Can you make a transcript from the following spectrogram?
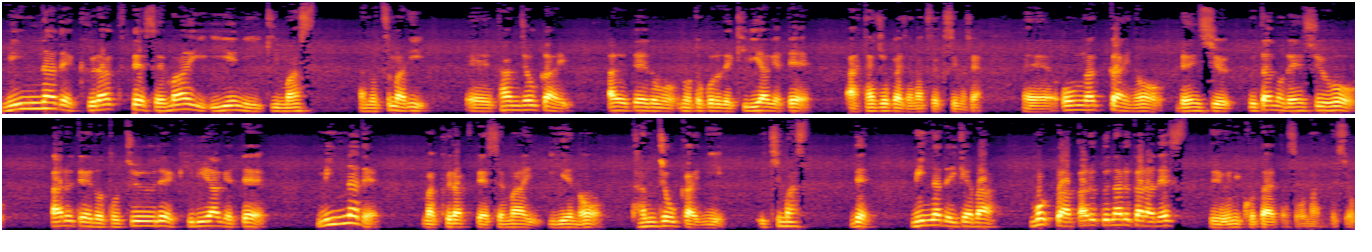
みんなで暗くて狭い家に行きます。あの、つまり、えー、誕生会、ある程度のところで切り上げて、あ、誕生会じゃなくてすいません。えー、音楽会の練習、歌の練習をある程度途中で切り上げて、みんなで、まあ、暗くて狭い家の誕生会に行きます。で、みんなで行けば、もっと明るくなるからですっていうふうに答えたそうなんですよ。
